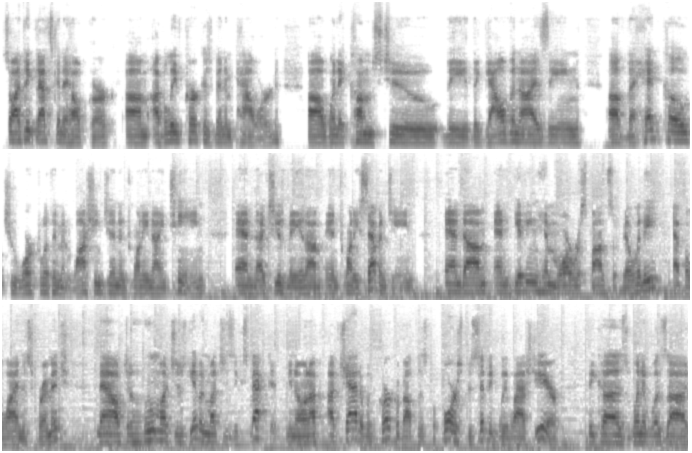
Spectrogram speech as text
So I think that's going to help Kirk. Um, I believe Kirk has been empowered uh, when it comes to the the galvanizing of the head coach who worked with him in Washington in 2019 and uh, excuse me in um, in 2017 and um, and giving him more responsibility at the line of scrimmage. Now, to whom much is given, much is expected. You know, and I've, I've chatted with Kirk about this before, specifically last year, because when it was uh,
